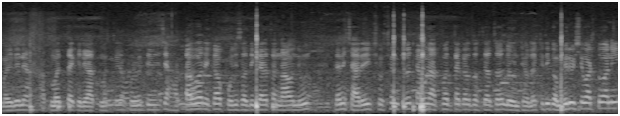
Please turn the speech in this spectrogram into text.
महिलेने आत्महत्या केली. आत्महत्येपूर्वी तिच्या हातावर एका पोलीस अधिकाऱ्याचं नाव लिहून त्याने शारीरिक शोषण केलं. त्यामुळे आत्महत्या करत असल्याचं लिहून ठेवलं. किती गंभीर विषय वाटतो आणि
